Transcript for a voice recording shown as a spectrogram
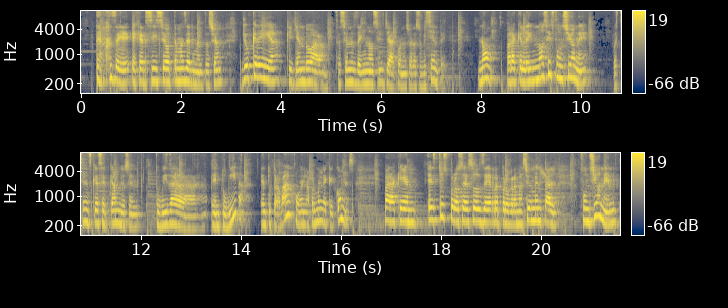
temas de ejercicio, temas de alimentación, yo creía que yendo a sesiones de hipnosis ya con eso era suficiente. No, para que la hipnosis funcione, pues tienes que hacer cambios en tu vida, en tu vida, en tu trabajo, en la forma en la que comes. Para que estos procesos de reprogramación mental funcionen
